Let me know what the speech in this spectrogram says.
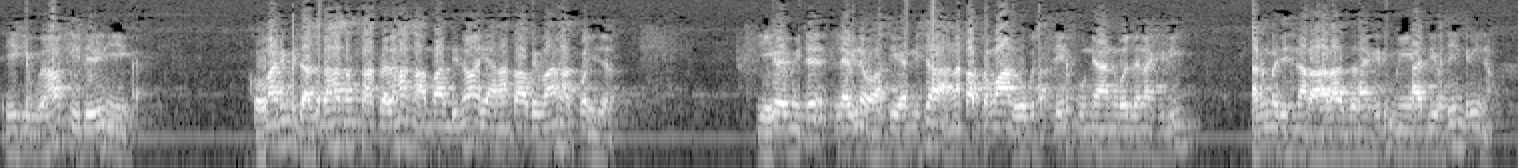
ඒක ගුණා සිද්ධ වෙන්නේ ඒකයි. කොහොම හරි මේ දසදහසක් සාකලහ සම්බන්ධ වෙනවා ඒ අනන්ත ප්‍රමාණයක් වලින්දලා. ඒක මිට ලැබෙන වාසිය නිසා අනන්ත ප්‍රමාණ ලෝක සත්‍යයේ පුණ්‍ය අනුමෝදනා කිරීම ධර්ම දේශනා ආරාධනා කිරීම මේ ආදී වශයෙන් කරනවා.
